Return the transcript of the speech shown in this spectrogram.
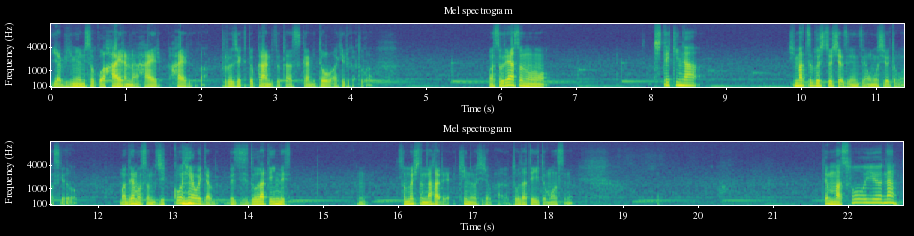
いや、微妙にそこは入らない、入る、入るとか、プロジェクト管理とタスク管理どう分けるかとか、まあそれはその知的な暇つぶしとしては全然面白いと思うんですけど、まあでもその実行においては別にどうだっていいんです。その人の中で機能すればどうだっていいと思うんですね。でもまあそういうなんか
